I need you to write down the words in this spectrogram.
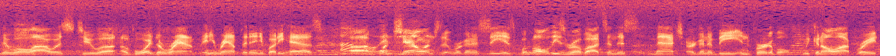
that will allow us to uh, avoid the ramp, any ramp that anybody has. Uh, Oh, one challenge that we're going to see is all these robots in this match are going to be invertible. We can all operate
